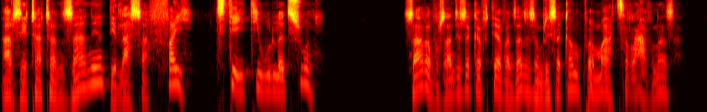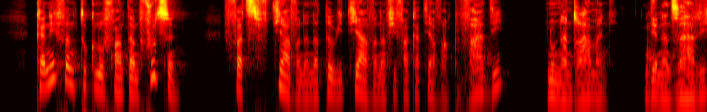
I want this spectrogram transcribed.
ary izay tratra an'izany dia lasa fay, tsy te hitia olona intsony. Izaho raha vao izany resaka fitiavana izany aza miresaka amiko fa mahatsiravina ahy izany. Kanefa ny tokony ho fantany fotsiny fa tsy fitiavana natao hitiavana ny fifankatiavam-pivady no nandramany. Dia nanjary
